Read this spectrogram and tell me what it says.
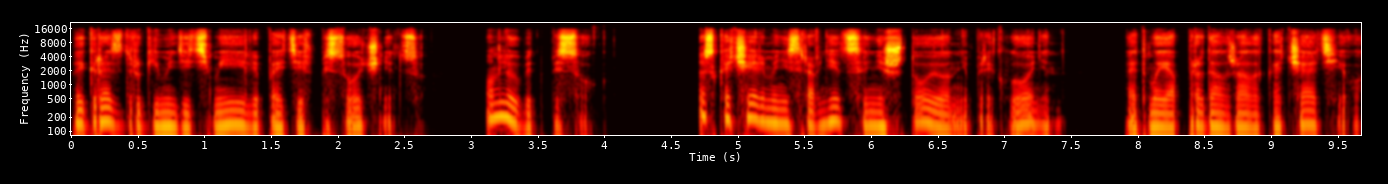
поиграть с другими детьми или пойти в песочницу. Он любит песок. Но с качелями не сравнится ничто, и он не преклонен. Поэтому я продолжала качать его.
